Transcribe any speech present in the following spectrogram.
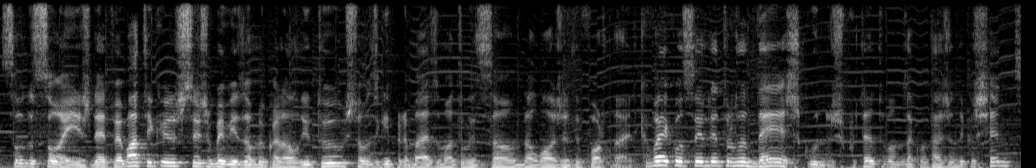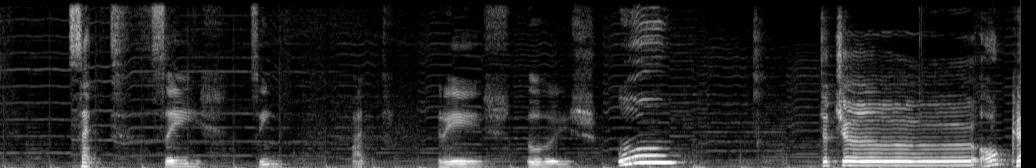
Saudações netwebáticas, sejam bem-vindos ao meu canal do YouTube. Estamos aqui para mais uma atualização da loja de Fortnite que vai acontecer dentro de 10 segundos. Portanto, vamos à contagem decrescente: 7, 6, 5, 4, 3, 2, 1. Tchau, tchau. Ok!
